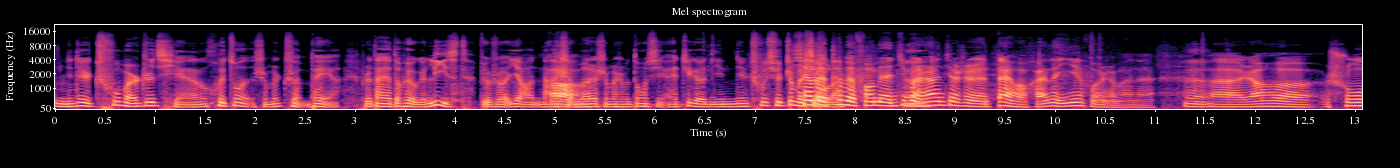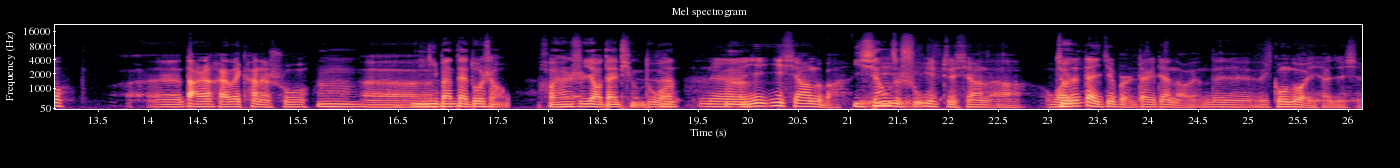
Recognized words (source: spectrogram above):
您这出门之前会做什么准备啊？不是大家都会有个 list，比如说要拿啊什么什么什么东西？哎，这个您您出去这么现在特，别方便，基本上就是带好孩子衣服什么的，嗯呃，然后书，呃，大人孩子看的书，嗯，呃，您一般带多少？好像是要带挺多呃，那嗯一一箱子吧，一箱子书一一纸箱子啊。就我的带几本，带个电脑，那工作一下就行。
